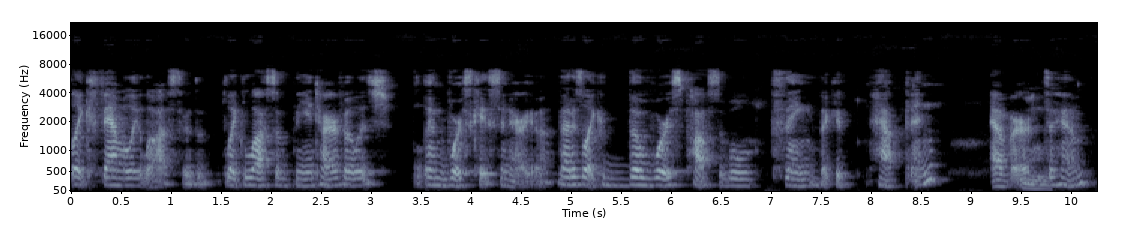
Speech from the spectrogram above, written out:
like family loss, or the like loss of the entire village. in worst case scenario. That is like the worst possible thing that could happen ever Mm. to him.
